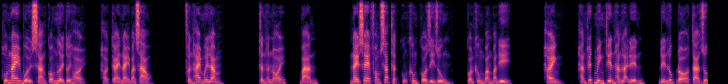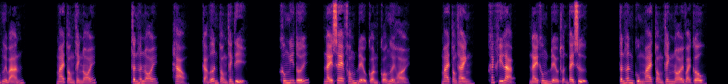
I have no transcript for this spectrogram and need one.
hôm nay buổi sáng có người tới hỏi, hỏi cái này bán sao? Phần 25 Thần Hân nói, bán. Này xe phóng sát thật cũng không có gì dùng, còn không bằng bán đi. Hành, hắn thuyết minh thiên hắn lại đến, đến lúc đó ta giúp người bán. Mai Tòng Thanh nói. Thần Hân nói, hảo, cảm ơn Tòng Thanh tỷ. Không nghĩ tới, này xe phóng đều còn có người hỏi. Mai Tòng Thanh, khách khí lạc, này không đều thuận tay sự. Tần Hân cùng Mai Tòng Thanh nói vài câu,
